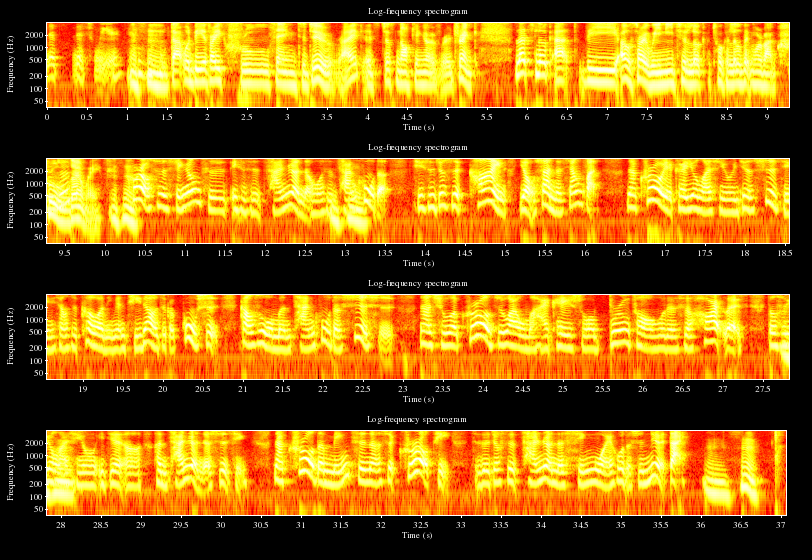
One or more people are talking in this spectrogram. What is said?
That's that's weird. Hmm, that would be a very cruel thing to do, right? It's just knocking over a drink. Let's look at the. Oh, sorry, we need to look talk a little bit more about cruel, don't we? Cruel 是形容词，意思是残忍的或是残酷的，其实就是 kind 友善的相反。 那 cruel 也可以用来形容一件事情，像是课文里面提到的这个故事，告诉我们残酷的事实。那除了 cruel 之外，我们还可以说 brutal 或者是 heartless，都是用来形容一件、呃很残忍的事情。那 cruel 的名词呢是 cruelty，指的就是残忍的行为或者是虐待。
